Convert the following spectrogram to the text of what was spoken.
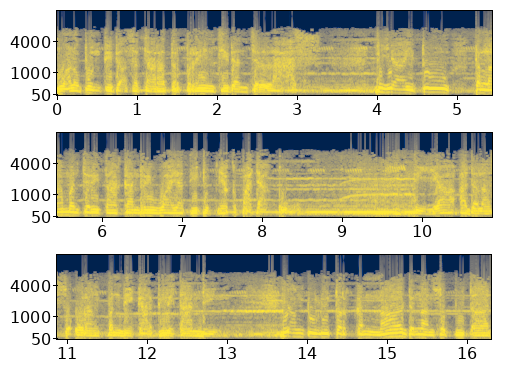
Walaupun tidak secara terperinci dan jelas, Dia itu telah menceritakan riwayat hidupnya kepadaku. Dia adalah seorang pendekar pilih tanding yang dulu terkenal dengan sebutan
